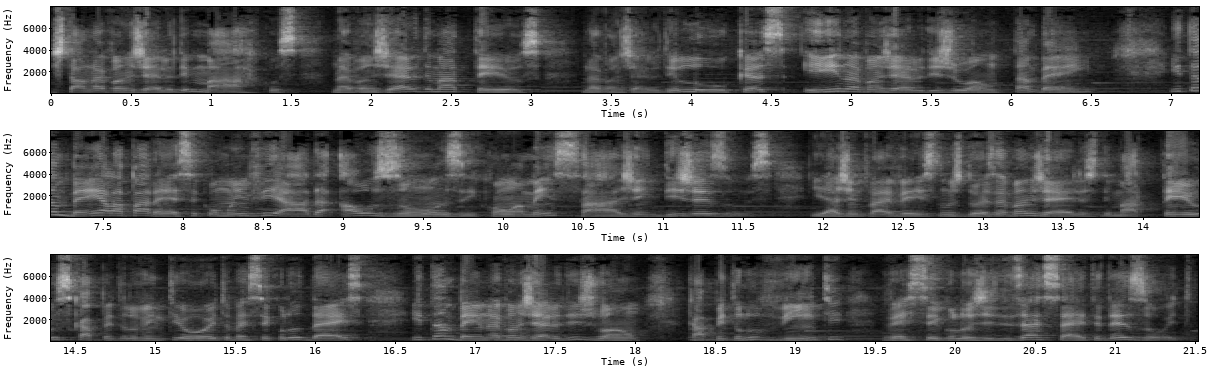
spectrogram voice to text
Está no evangelho de Marcos, no evangelho de Mateus, no evangelho de Lucas e no evangelho de João também. E também ela aparece como enviada aos onze com a mensagem de Jesus. E a gente vai ver isso nos dois evangelhos, de Mateus, capítulo 28, versículo 10, e também no evangelho de João, capítulo 20, versículos de 17 e 18.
